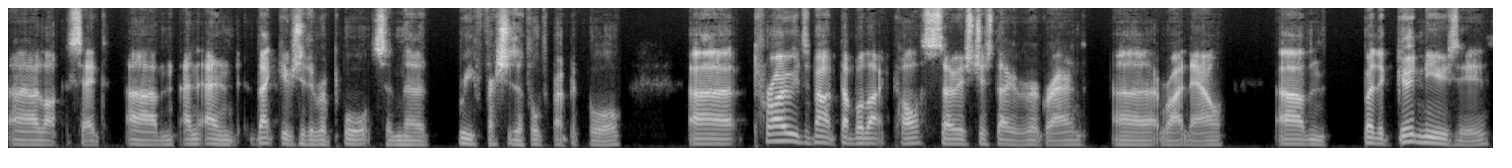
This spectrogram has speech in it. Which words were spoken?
like I said, um, and, and that gives you the reports and the refreshes I talked about before. Pro is about double that cost, so it's just over a grand right now. Um, but the good news is,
